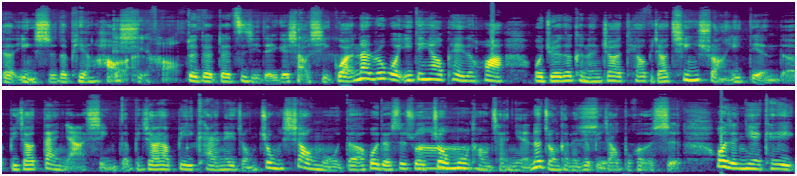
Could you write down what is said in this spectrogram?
呃饮食的偏好喜好。对对对，自己的一个小习惯。那如果一定要配的话，我觉得可能就要挑比较清爽一点的，比较淡雅型的，比较要避开那种重酵母的，或者是说重木桶陈年那种，可能就比较不合适。或者你也可以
